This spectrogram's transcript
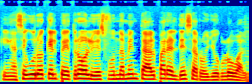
quien aseguró que el petróleo es fundamental para el desarrollo global.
